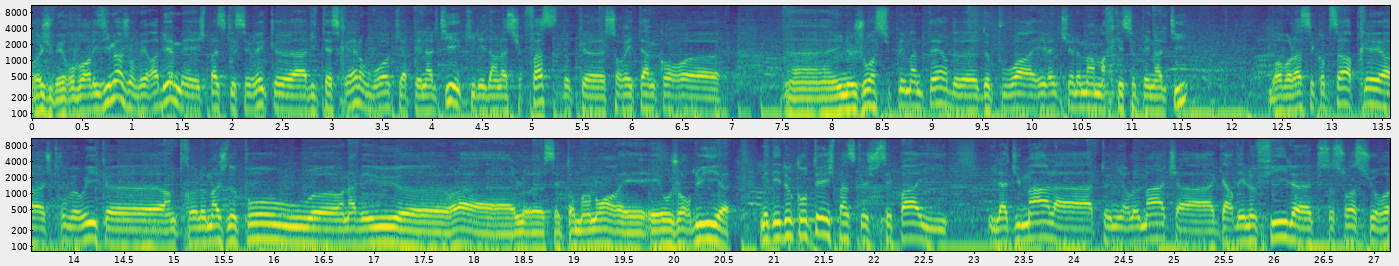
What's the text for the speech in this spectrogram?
Moi, je vais revoir les images, on verra bien, mais je pense que c'est vrai qu'à vitesse réelle, on voit qu'il y a penalty et qu'il est dans la surface. Donc, euh, ça aurait été encore euh, une joie supplémentaire de, pouvoir éventuellement marquer ce penalty. Bon voilà, c'est comme ça. Après, euh, je trouve oui que euh, entre le match de Pau où on avait eu voilà cet homme en noir et, aujourd'hui, mais des deux côtés, je pense que je sais pas, il, a du mal à tenir le match, à garder le fil, que ce soit sur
